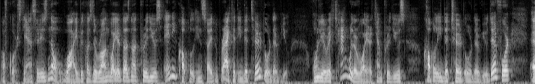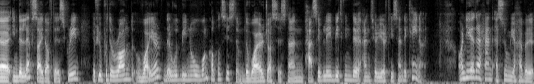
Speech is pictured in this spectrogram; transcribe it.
Of course, the answer is no. Why? Because the round wire does not produce any couple inside the bracket in the third order view. Only a rectangular wire can produce couple in the third order view. Therefore, uh, in the left side of the screen, if you put a round wire, there would be no one couple system. The wire just stand passively between the anterior teeth and the canine. On the other hand, assume you have a,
